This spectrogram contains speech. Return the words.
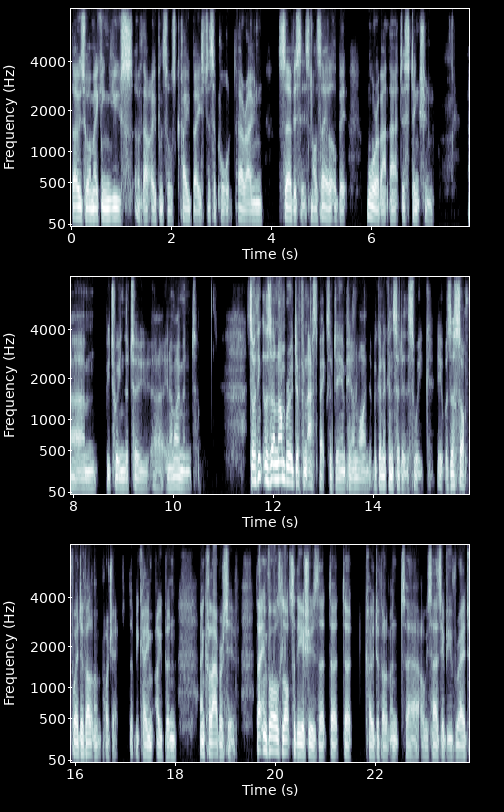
those who are making use of that open source code base to support their own services. And I'll say a little bit more about that distinction um, between the two uh, in a moment. So I think there's a number of different aspects of DMP Online that we're going to consider this week. It was a software development project that became open and collaborative. That involves lots of the issues that that, that code development uh, always has. If you've read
